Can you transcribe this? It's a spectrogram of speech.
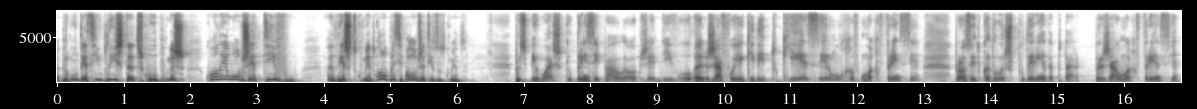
a pergunta é simplista, desculpe, mas qual é o objetivo deste documento? Qual é o principal objetivo do documento? Pois eu acho que o principal objetivo eh, já foi aqui dito, que é ser um, uma referência para os educadores poderem adaptar. Para já, uma referência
